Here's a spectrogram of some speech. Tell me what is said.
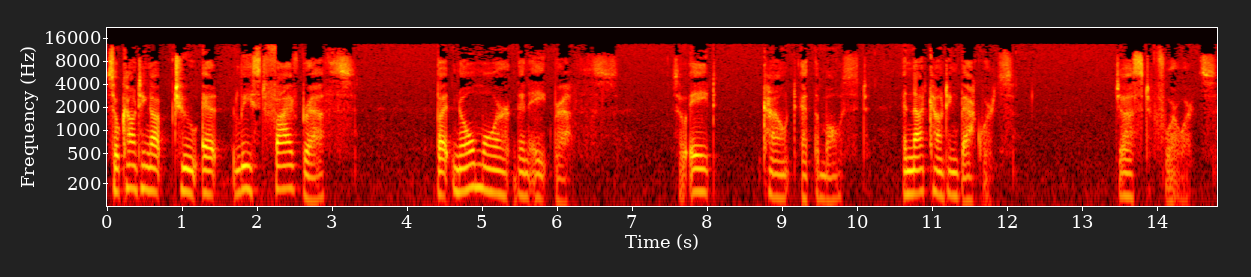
So counting up to at least five breaths, but no more than eight breaths. So eight count at the most, and not counting backwards, just forwards.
